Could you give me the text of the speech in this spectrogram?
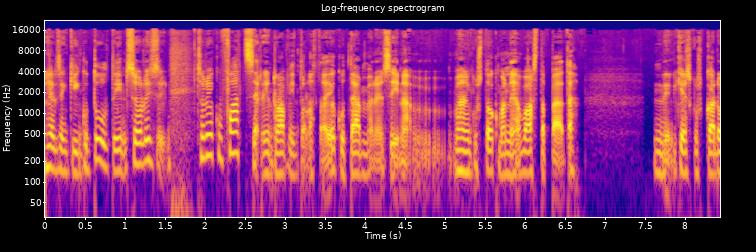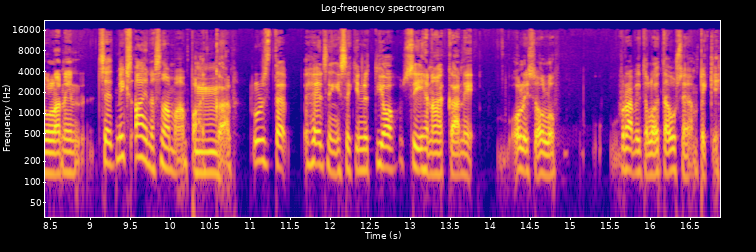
Helsinkiin kun tultiin, se oli, se oli joku Fatserin ravintola tai joku tämmöinen siinä vähän niin kuin Stockmania vastapäätä niin keskuskadulla, niin se, että miksi aina samaan paikkaan. Mm. Luulisin, että Helsingissäkin nyt jo siihen aikaan niin olisi ollut ravintoloita useampikin,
